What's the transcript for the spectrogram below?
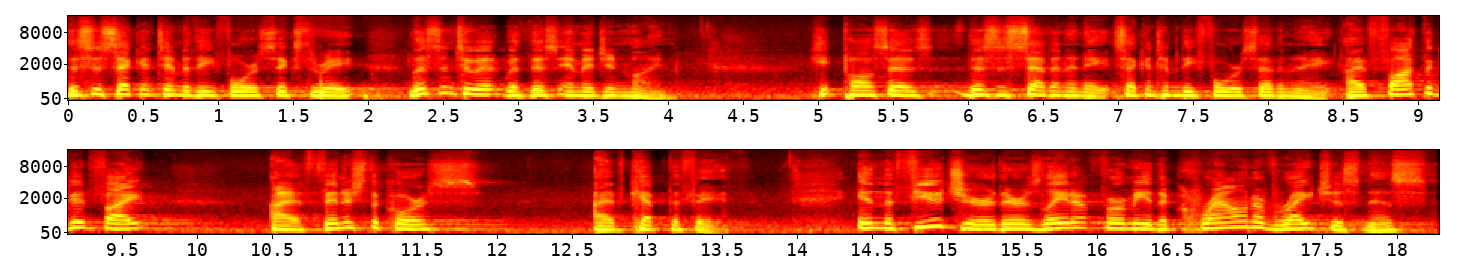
This is 2 Timothy 4 6 through 8. Listen to it with this image in mind. He, Paul says, this is 7 and 8. 2 Timothy 4 7 and 8. I have fought the good fight, I have finished the course, I have kept the faith. In the future, there is laid up for me the crown of righteousness,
